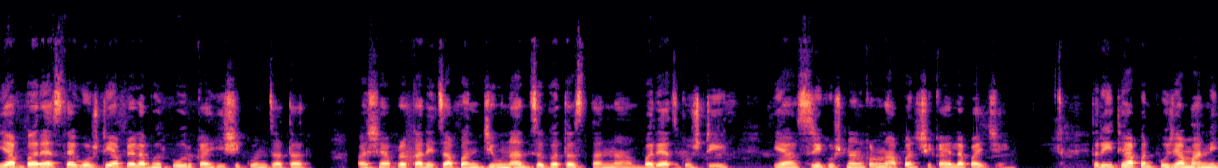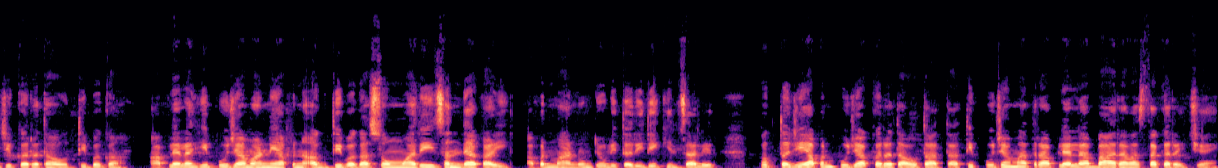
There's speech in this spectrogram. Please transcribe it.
या बऱ्याचशा गोष्टी आपल्याला भरपूर काही शिकून जातात. अशा प्रकारेच आपण जीवनात जगत असताना बऱ्याच गोष्टी या श्रीकृष्णांकडून आपण शिकायला पाहिजे. तर इथे आपण पूजा मांडणी जी करत आहोत ती बघा. आपल्याला ही पूजा मांडणी आपण अगदी बघा सोमवारी संध्याकाळी आपण मांडून ठेवली तरी देखील चालेल. फक्त जी आपण पूजा करत आहोत आता ती पूजा मात्र आपल्याला बारा वाजता करायची आहे.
